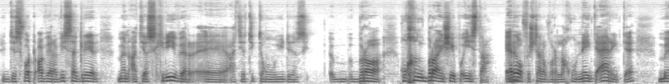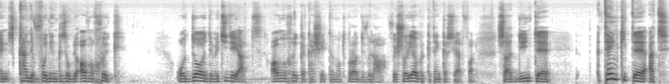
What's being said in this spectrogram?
Det är svårt att avgöra vissa grejer. Men att jag skriver eh, att jag tyckte hon gjorde bra... Hon sjöng bra en tjej på Insta. Är det att förstöra vår relation? Nej, det är inte. Men kan det få din guzz att bli avundsjuk? Och då, det betyder ju att avundsjuka kanske inte är något bra du vill ha. Förstår du? Jag brukar tänka så i alla fall. Så att du inte... Tänk inte att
